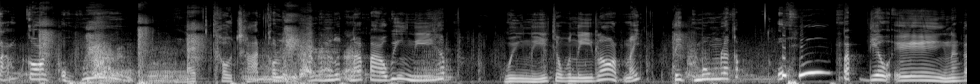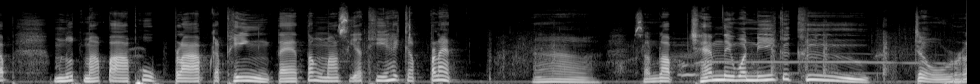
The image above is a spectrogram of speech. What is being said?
น้ำก่อนโอ้โหแรดเข้าชาร์จเขาเลยโอ้โหมนุษย์หมาป่าวิ่งหนีครับ วิ่งหนีเจะวันนี้รอดไหมติดมุมแล้วครับโอ้โหแป๊บเดียวเองนะครับ มนุษย์หมาป่าผู้ปราบกระทิง แต่ต้องมาเสียทีให้กับแปลดอ่าสำหรับแชมป์ในวันนี้ก็คือ เจ้าแร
